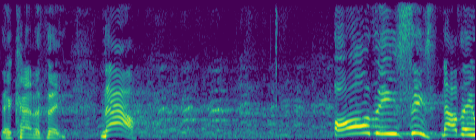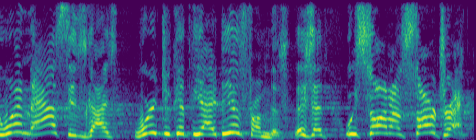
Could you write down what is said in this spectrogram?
that kind of thing. Now, all these things. Now, they went and asked these guys, where'd you get the ideas from this? They said, we saw it on Star Trek.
